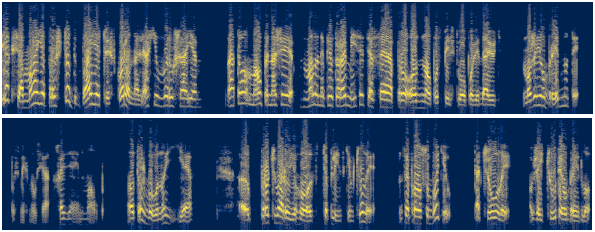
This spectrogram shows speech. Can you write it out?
Якся має, про що дбає, чи скоро на ляхів вирушає. А то мавпи наші мало не півтора місяця все про одно поспільство оповідають. Може, й обриднути, посміхнувся хазяїн мавп. Отож бо воно й є. Е, про чвару його з Чаплінським чули? Це про суботів? Та чули. Вже й чути обридло,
